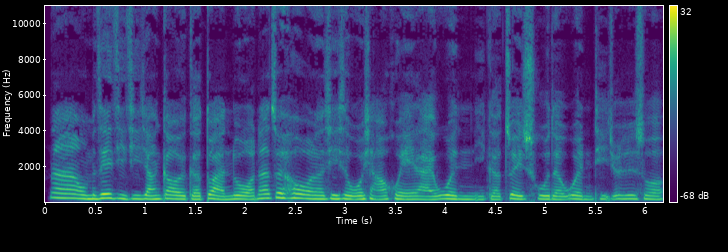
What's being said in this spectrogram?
那我们这一集即将告一个段落。那最后呢，其实我想要回来问一个最初的问题，就是说，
